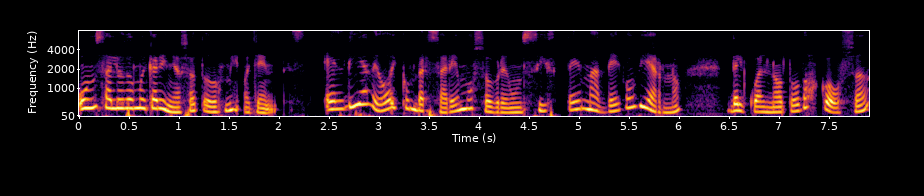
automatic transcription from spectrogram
Un saludo muy cariñoso a todos mis oyentes. El día de hoy conversaremos sobre un sistema de gobierno del cual no todos gozan,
